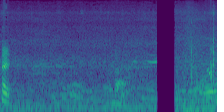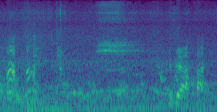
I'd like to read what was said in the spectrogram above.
Hey. yeah.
